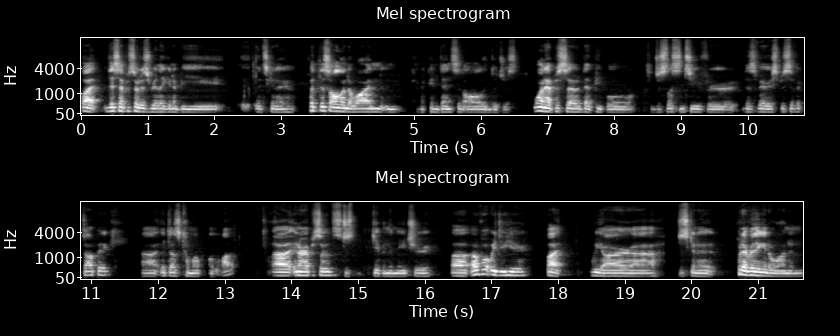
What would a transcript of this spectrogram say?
but this episode is really going to be it's going to put this all into one and kind of condense it all into just one episode that people can just listen to for this very specific topic. Uh, it does come up a lot uh, in our episodes, just given the nature uh, of what we do here. But we are uh, just gonna put everything into one and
